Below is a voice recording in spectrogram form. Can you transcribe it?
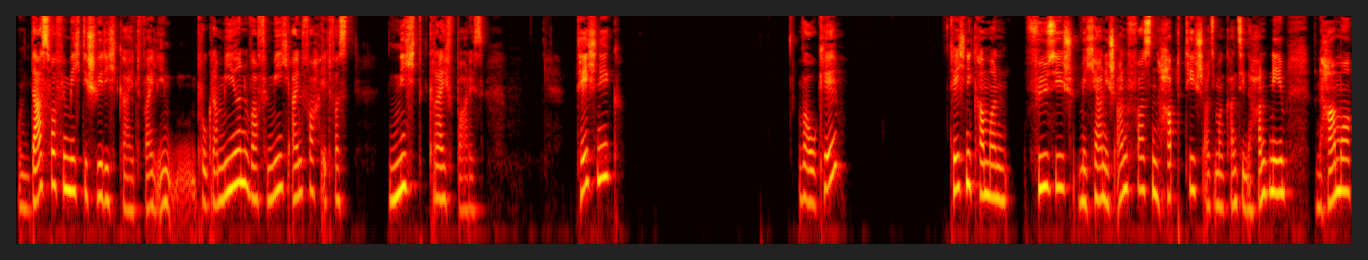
Und das war für mich die Schwierigkeit, weil im Programmieren war für mich einfach etwas nicht Greifbares. Technik war okay. Technik kann man physisch, mechanisch anfassen, haptisch, also man kann sie in der Hand nehmen, einen Hammer,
